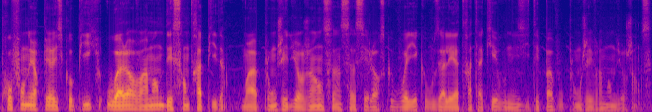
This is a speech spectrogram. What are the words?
profondeur périscopique ou alors vraiment descente rapide. Voilà, plongée d'urgence, hein, ça c'est lorsque vous voyez que vous allez être attaqué, vous n'hésitez pas à vous plonger vraiment d'urgence.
